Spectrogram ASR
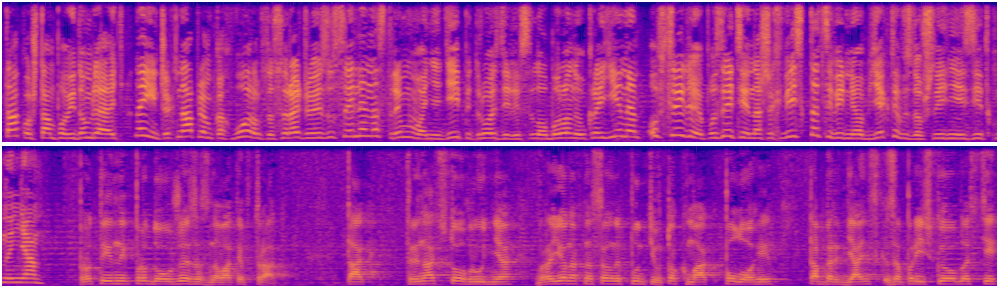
Також там повідомляють, на інших напрямках ворог зосереджує зусилля на стримування дій підрозділів Сил оборони України, обстрілює позиції наших військ та цивільні об'єкти вздовж лінії зіткнення. Противник продовжує зазнавати втрат. Так, 13 грудня в районах населених пунктів Токмак, Пологи та Бердянськ Запорізької області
